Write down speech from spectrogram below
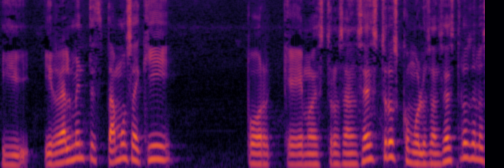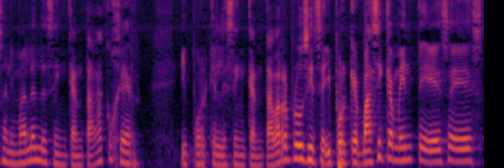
y, y realmente estamos aquí porque nuestros ancestros, como los ancestros de los animales, les encantaba coger y porque les encantaba reproducirse y porque básicamente ese es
